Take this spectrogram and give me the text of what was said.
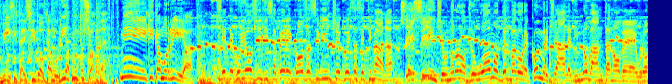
Visita il sito camurria.shop. Miki Camurria! Siete curiosi di sapere cosa si vince questa settimana? Sì, Beh, sì. Si vince un orologio uomo del valore commerciale di 99 euro.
